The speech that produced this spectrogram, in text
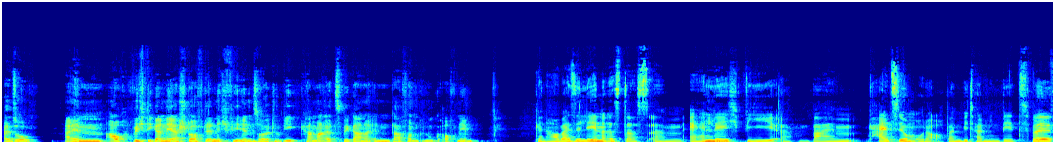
Also ein auch wichtiger Nährstoff, der nicht fehlen sollte. Wie kann man als Veganerin davon genug aufnehmen? Genau, bei Selen ist das ähm, ähnlich wie äh, beim Calcium oder auch beim Vitamin B12.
